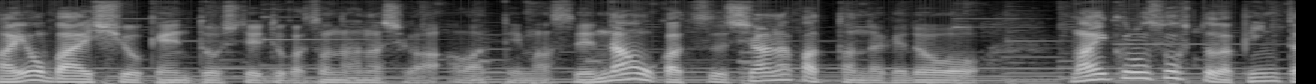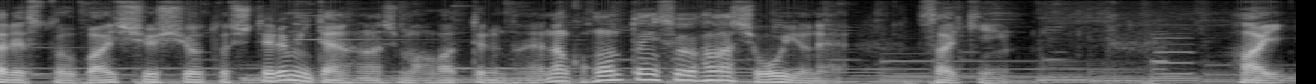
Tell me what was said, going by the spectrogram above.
はい、を買収を検討しているとか、そんな話が上がっています。で、なおかつ知らなかったんだけど、マイクロソフトがピンタレストを買収しようとしてるみたいな話も上がってるんだね。なんか本当にそういう話多いよね、最近。はい。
